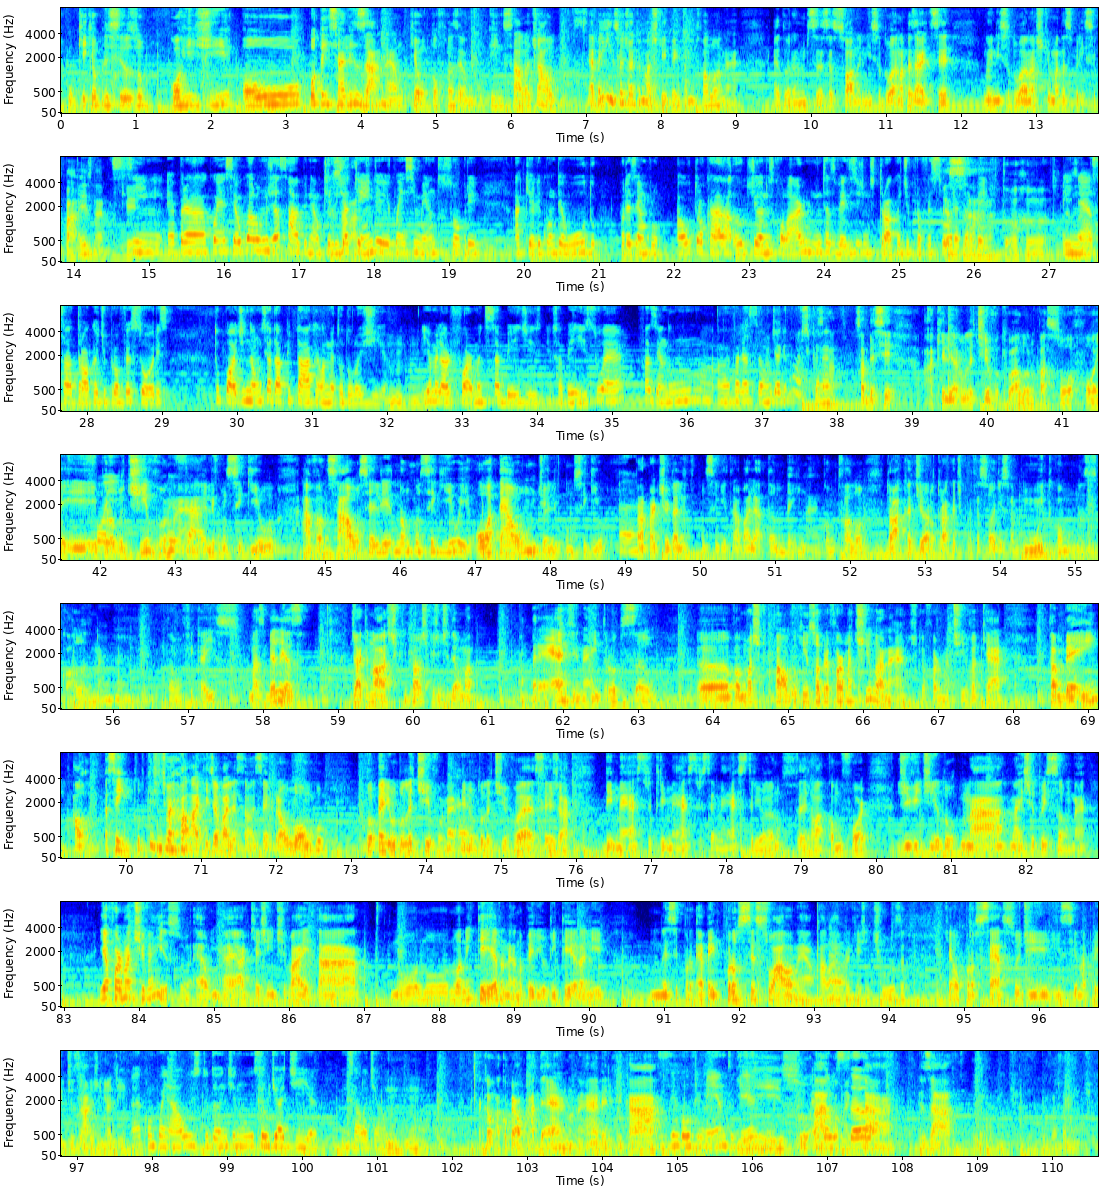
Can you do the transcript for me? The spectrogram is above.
o que que eu preciso corrigir ou potencializar, né, no que eu tô fazendo em sala de aula. É bem isso a diagnóstica, e bem como tu falou, né? É durante, não precisa ser só no início do ano, apesar de ser no início do ano, acho que uma das principais, né? Porque... Sim, é para conhecer o que o aluno já sabe, né? O que Exato. ele já tem de conhecimento sobre aquele conteúdo. Por exemplo, ao trocar de ano escolar, muitas vezes a gente troca de professora Exato, também. Uhum, e Exato. nessa troca de professores, tu pode não se adaptar àquela metodologia. Uhum. E a melhor forma de saber, de saber isso é fazendo uma avaliação diagnóstica, né? Exato. né? Saber se aquele ano letivo que o aluno passou foi, Foi. produtivo, né? Exato. Ele conseguiu avançar, ou se ele não conseguiu, ou até onde ele conseguiu, É. pra a partir dali conseguir trabalhar também, né? Como tu falou, troca de ano, troca de professor, isso é muito comum nas escolas, né? Uhum. Então fica isso. Mas beleza. Diagnóstico, então acho que a gente deu uma, uma breve né, introdução. Ah, vamos acho que falar um pouquinho sobre a formativa, né? Acho que a formativa que é também. Assim, tudo que a gente vai falar aqui de avaliação é sempre ao longo do período letivo, né? Período letivo é seja bimestre, trimestre, semestre, ano, seja lá como for, dividido na, na instituição, né? E a formativa é isso, é, um- é a que a gente vai estar no, no, no ano inteiro, né? No período inteiro ali. Nesse, é bem processual, né? A palavra É. que a gente usa, que é o processo de ensino-aprendizagem ali. É acompanhar o estudante no seu dia a dia, em sala de aula. Uhum. Aco- Acompanhar o caderno, né? Verificar. O desenvolvimento dele. Isso. a ah, como é que evolução. tá? Exato, exatamente. Exatamente.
